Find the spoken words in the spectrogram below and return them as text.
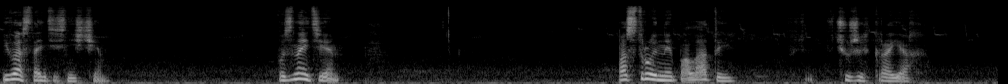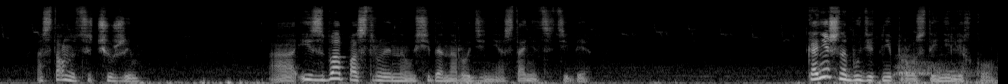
и вы останетесь ни с чем. Вы знаете, построенные палаты в чужих краях останутся чужим. А изба, построенная у себя на родине, останется тебе. Конечно, будет непросто и нелегко.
